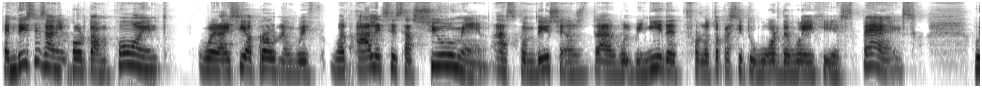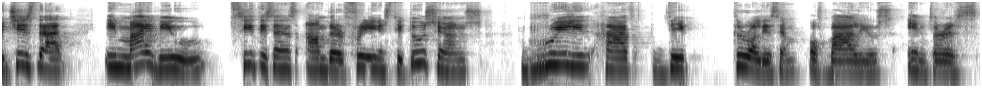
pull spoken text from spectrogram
And this is an important point where I see a problem with what Alex is assuming as conditions that will be needed for lottocracy to work the way he expects, which is that, in my view, citizens under free institutions really have deep pluralism of values, interests,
